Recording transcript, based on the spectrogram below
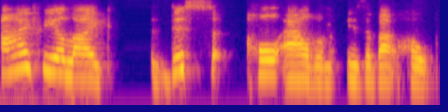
I feel like this whole album is about hope.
